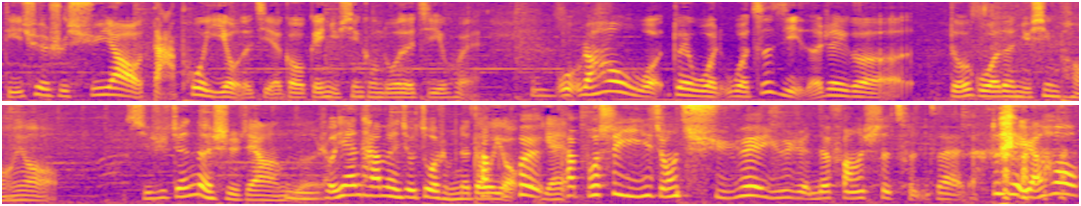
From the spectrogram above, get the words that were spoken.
的确是需要打破已有的结构，给女性更多的机会。我然后我对我我自己的这个德国的女性朋友，其实真的是这样子。首先，他们就做什么的都有，他不是以一种取悦于人的方式存在的。对，然后，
